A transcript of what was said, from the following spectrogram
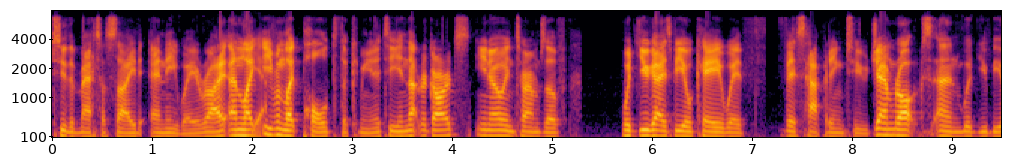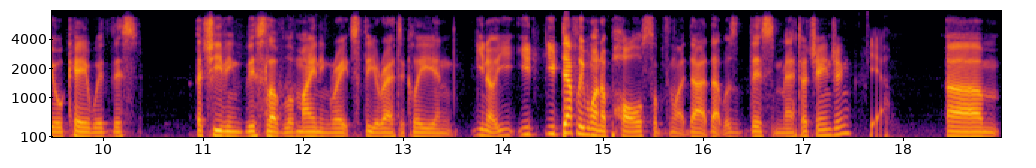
to the meta side anyway, right? And like Yeah. even like poll to the community in that regards, you know, in terms of would you guys be okay with this happening to Gemrocks and would you be okay with this achieving this level of mining rates theoretically and you know, you you, you definitely want to poll something like that that was this meta changing. Yeah. Um,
